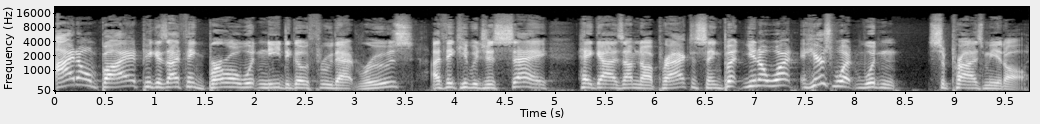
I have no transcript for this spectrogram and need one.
I don't buy it because I think Burrow wouldn't need to go through that ruse. I think he would just say, hey, guys, I'm not practicing. But you know what? Here's what wouldn't surprise me at all.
